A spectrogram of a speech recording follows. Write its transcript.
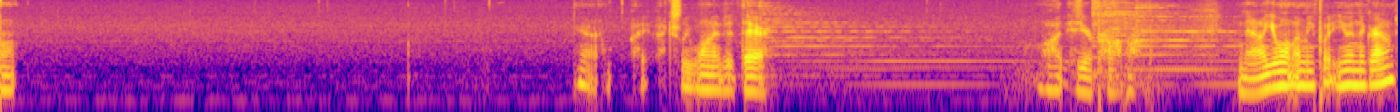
Oh. Yeah, I actually wanted it there. What is your problem? Now you won't let me put you in the ground?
